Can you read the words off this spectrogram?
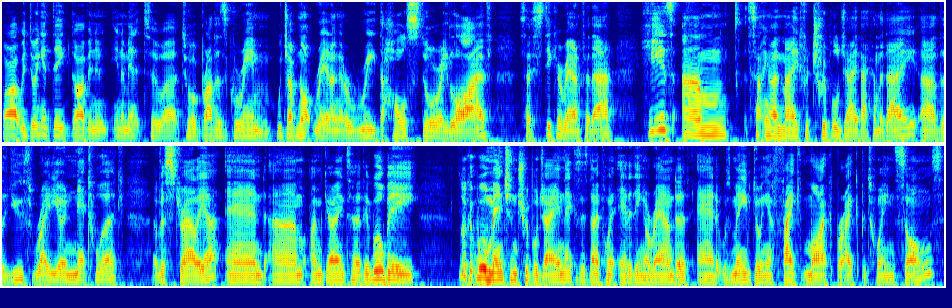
All right, we're doing a deep dive in, in a minute to uh, to a Brothers Grimm, which I've not read. I'm going to read the whole story live, so stick around for that. Here's um, something I made for Triple J back in the day, uh, the Youth Radio Network of Australia, and um, I'm going to. There will be. Look, it will mention Triple J in there because there's no point editing around it, and it was me doing a fake mic break between songs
